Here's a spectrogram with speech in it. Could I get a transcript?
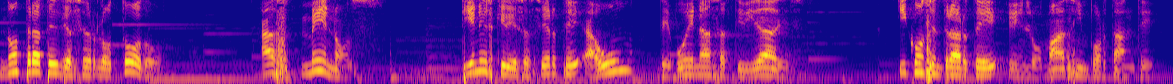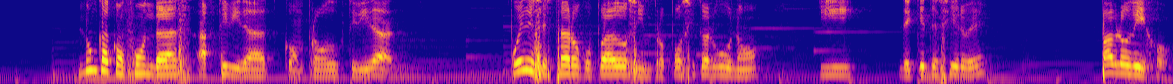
No trates de hacerlo todo. Haz menos tienes que deshacerte aún de buenas actividades y concentrarte en lo más importante. Nunca confundas actividad con productividad. Puedes estar ocupado sin propósito alguno y ¿de qué te sirve? Pablo dijo,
